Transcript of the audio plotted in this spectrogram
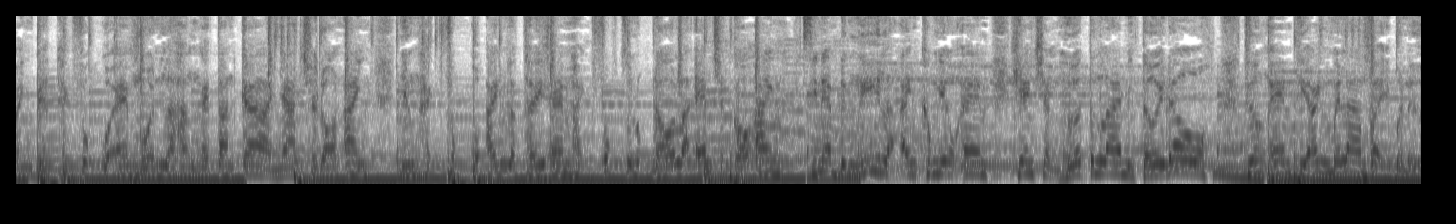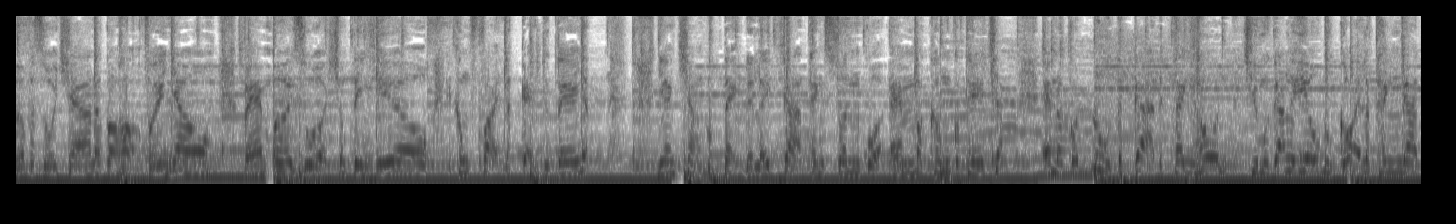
anh biết hạnh phúc của em muốn là hàng ngày tan ca ở nhà chờ đón anh, nhưng anh là thấy em hạnh phúc dù lúc đó là em chẳng có anh. Xin em đừng nghĩ là anh không yêu em, khi anh chẳng hứa tương lai mình tới đâu. Thương em thì anh mới làm vậy, bởi lời hứa và dối trá nó có họ với nhau. Và em ơi rùa trong tình yêu, anh không phải là kẻ tử tế nhất. Nhưng anh chẳng đủ tệ để lấy cả thanh xuân của em mà không có thế chấp. Em đã có đủ tất cả để thành hôn chứ một gã người yêu đủ gọi là thành đạt.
